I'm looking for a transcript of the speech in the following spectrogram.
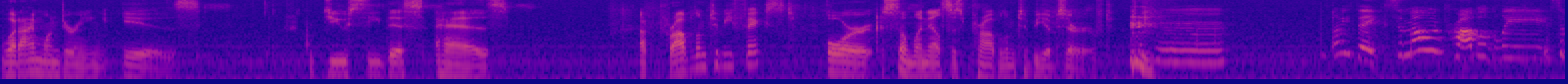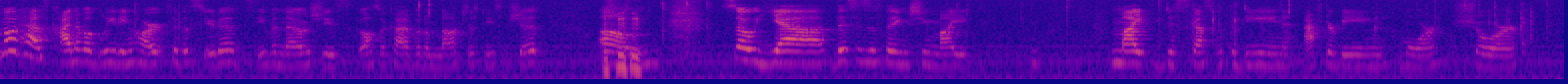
what I'm wondering is do you see this as a problem to be fixed or someone else's problem to be observed? Let me think. Simone probably Simone has kind of a bleeding heart for the students, even though she's also kind of an obnoxious piece of shit. Um, so yeah, this is a thing she might might discuss with the dean after being more sure.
